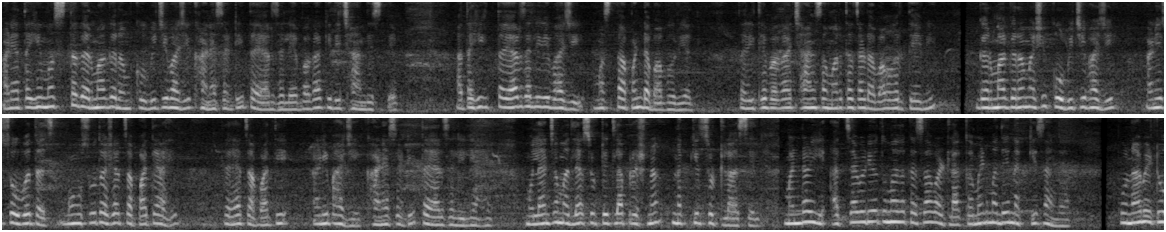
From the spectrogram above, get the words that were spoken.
आणि आता ही मस्त गरमागरम कोबीची भाजी खाण्यासाठी तयार झाली आहे. बघा किती छान दिसते. आता ही तयार झालेली भाजी मस्त आपण डबा भरूयात. तर इथे बघा छान समर्थाचा डबा भरते मी. गरमागरम अशी कोबीची भाजी आणि सोबतच मऊसूत अशा चपात्या आहेत. तर ह्या चपाती आणि भाजी खाण्यासाठी तयार झालेली आहे. मुलांच्या मधल्या सुट्टीतला प्रश्न नक्कीच सुटला असेल. मंडळी आजचा व्हिडिओ तुम्हाला कसा वाटला कमेंटमध्ये नक्की सांगा. पुन्हा भेटू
